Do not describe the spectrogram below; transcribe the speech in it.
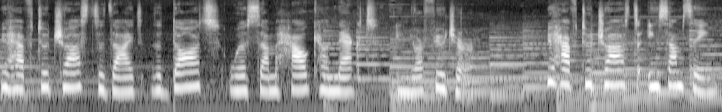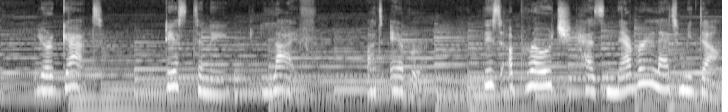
You have to trust that the dots will somehow connect in your future. You have to trust in something, your gut, destiny, life, whatever. This approach has never let me down,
